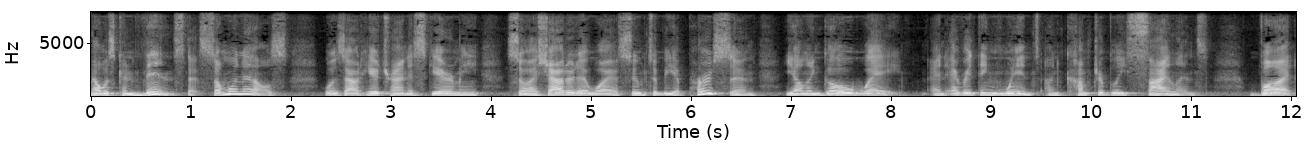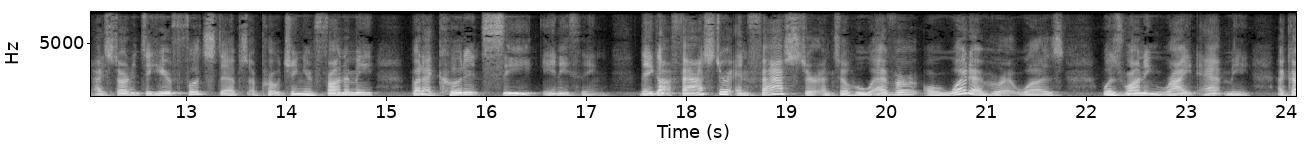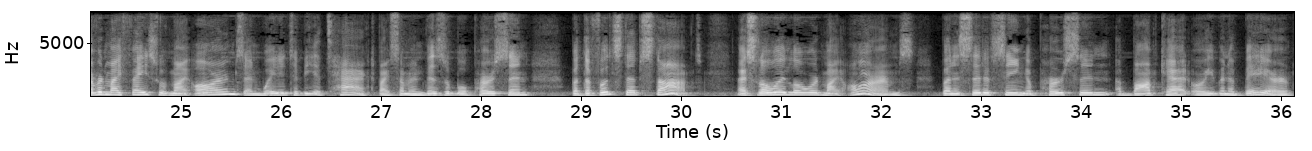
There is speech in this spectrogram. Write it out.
I was convinced that someone else was out here trying to scare me, so I shouted at what I assumed to be a person, yelling, go away, and everything went uncomfortably silent. But I started to hear footsteps approaching in front of me, but I couldn't see anything. They got faster and faster until whoever or whatever it was was running right at me. I covered my face with my arms and waited to be attacked by some invisible person, but the footsteps stopped. I slowly lowered my arms, but instead of seeing a person, a bobcat, or even a bear,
